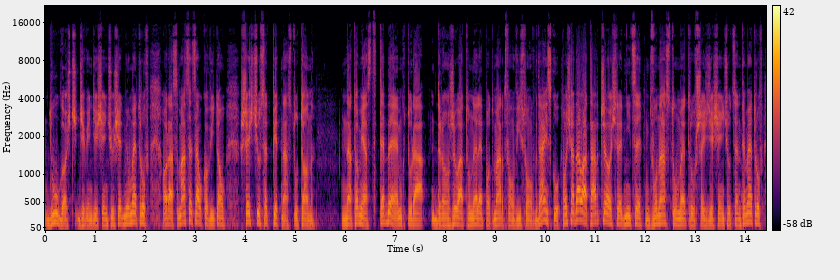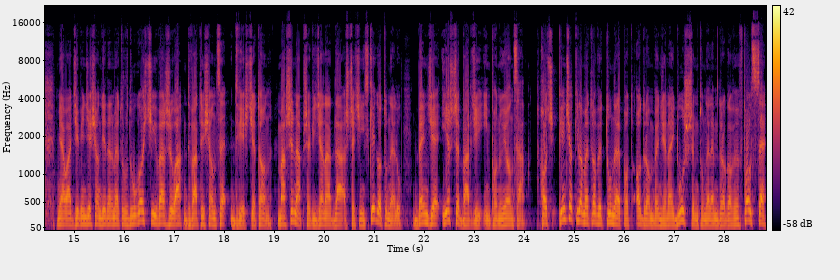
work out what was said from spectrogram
długość 97 metrów oraz masę całkowitą 615 ton. Natomiast TBM, która drążyła tunele pod Martwą Wisłą w Gdańsku, posiadała tarczę o średnicy 12 metrów 60 centymetrów, miała 91 metrów długości i ważyła 2200 ton. Maszyna przewidziana dla szczecińskiego tunelu będzie jeszcze bardziej imponująca. Choć 5-kilometrowy tunel pod Odrą będzie najdłuższym tunelem drogowym w Polsce,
